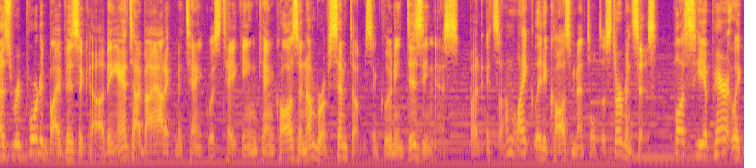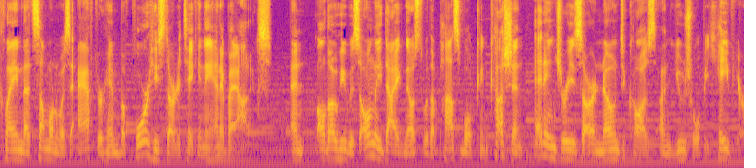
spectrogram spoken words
As reported by Visica, the antibiotic Mittank was taking can cause a number of symptoms, including dizziness, but it's unlikely to cause mental disturbances. Plus, he apparently claimed that someone was after him before he started taking the antibiotics. And although he was only diagnosed with a possible concussion, head injuries are known to cause unusual behavior.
